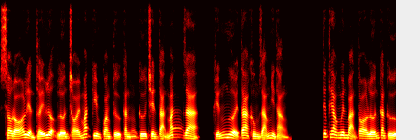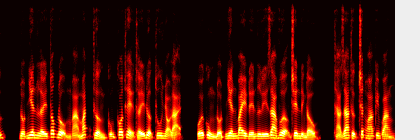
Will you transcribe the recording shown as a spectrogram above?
sau đó liền thấy lượng lớn chói mắt kim quang từ căn cứ trên tản mắt ra, khiến người ta không dám nhìn thẳng. Tiếp theo nguyên bản to lớn căn cứ, đột nhiên lấy tốc độ mà mắt thường cũng có thể thấy được thu nhỏ lại, cuối cùng đột nhiên bay đến Lý Gia Vượng trên đỉnh đầu, thả ra thực chất hóa kim quang,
